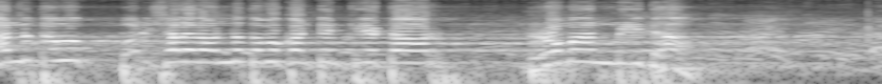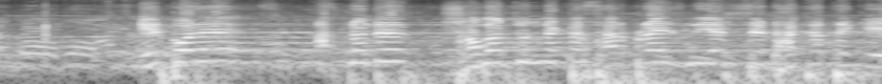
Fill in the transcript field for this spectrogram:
অন্যতম বরিশালের অন্যতম কন্টেন্ট ক্রিয়েটর রোমান মৃধা। এরপরে আপনাদের সবার জন্য একটা সারপ্রাইজ নিয়ে আসছে ঢাকা থেকে।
